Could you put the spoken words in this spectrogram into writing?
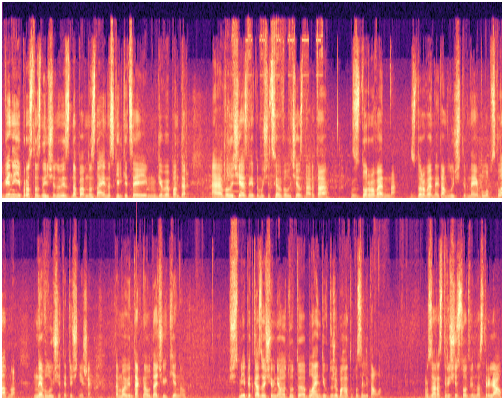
Він її просто знищив. Ну він, напевно, знає, наскільки цей ГВ Пантер е, величезний, тому що це величезна арта. Здоровенна. Здоровенна. І там влучити в неї було б складно. Не влучити, точніше. Тому він так на удачу і кинув. Щось мені підказує, що в нього тут е, блайндів дуже багато позалітало. Зараз 3600 він настріляв.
